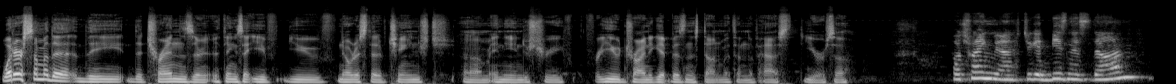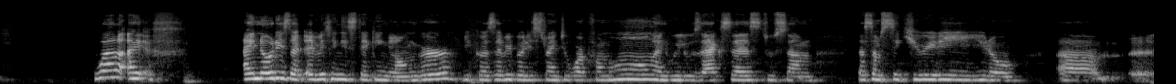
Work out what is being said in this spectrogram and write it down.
what are some of the the the trends or things that you've you've noticed that have changed um, in the industry for you trying to get business done within the past year or so? For trying uh, to get business done, well, I I noticed that everything is taking longer because everybody's trying to work from home, and we lose access to some some security, you know, um, uh,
